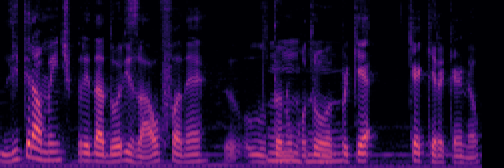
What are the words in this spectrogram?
literalmente predadores alfa, né? Lutando um contra o Uhum. outro. Porque, quer queira, quer não,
